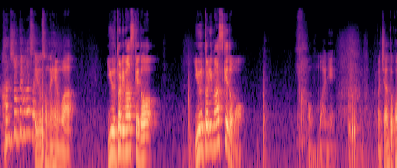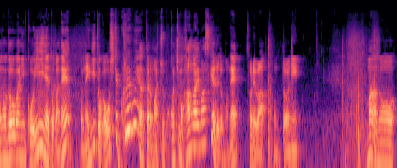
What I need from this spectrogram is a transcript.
感じ取ってくださいよ、その辺は。言うとりますけど。言うとりますけども。ほんまに。まあ、ちゃんとこの動画にこう、いいねとかね、こうネギとか押してくれるんやったら、まあちょっとこっちも考えますけれどもね。それは、本当に。まああの、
